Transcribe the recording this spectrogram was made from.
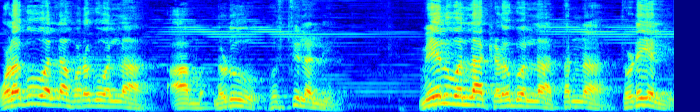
ಒಳಗೂ ಅಲ್ಲ, ಹೊರಗೂ ಅಲ್ಲ, ಆ ನಡು ಹೊಸ್ತಿಲಲ್ಲಿ. ಮೇಲೂ ಅಲ್ಲ ಕೆಳಗೂ ತನ್ನ ತೊಡೆಯಲ್ಲಿ,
